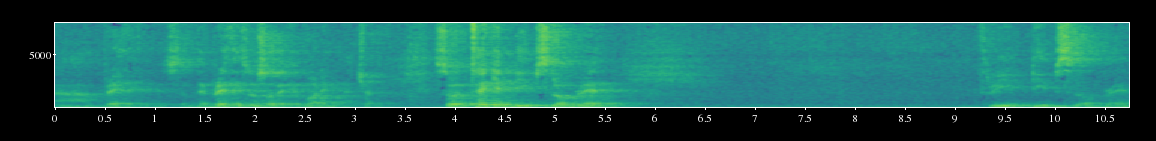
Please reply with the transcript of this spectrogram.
uh, breath. So the breath is also the body actually. So take a deep, slow breath. three deep, slow breath.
